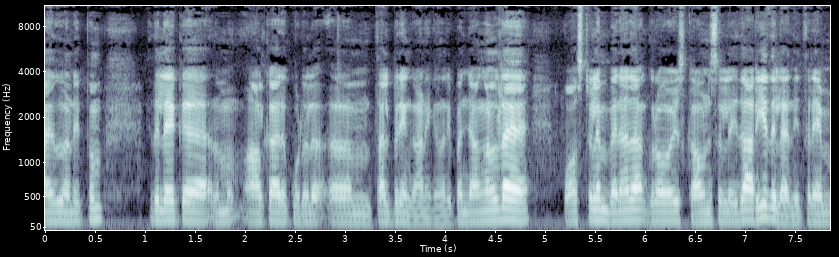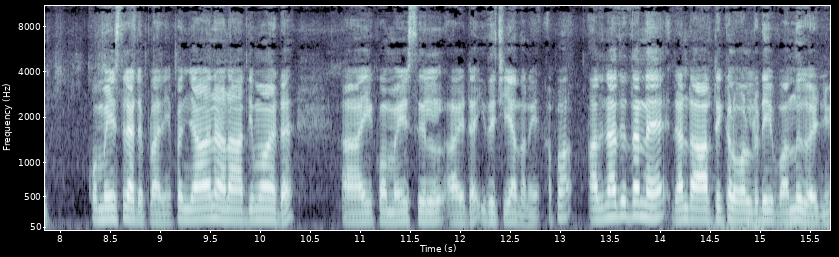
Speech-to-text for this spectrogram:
ആയതുകൊണ്ട് ഇപ്പം ഇതിലേക്ക് ആൾക്കാർ കൂടുതൽ താല്പര്യം കാണിക്കുന്നുണ്ട്. ഇപ്പം ഞങ്ങളുടെ ഓസ്ട്രേലിയൻ ബനാന ഗ്രോവേഴ്സ് കൗൺസിൽ ഇത് അറിയത്തില്ലായിരുന്നു ഇത്രയും കൊമേഴ്സ്യലായിട്ട് പ്ലാൻ ഇപ്പം ഞാനാണ് ആദ്യമായിട്ട് ഈ കൊമേഴ്സിൽ ആയിട്ട് ഇത് ചെയ്യാൻ തുടങ്ങി അപ്പോൾ അതിനകത്ത് തന്നെ രണ്ട് ആർട്ടിക്കിൾ ഓൾറെഡി വന്നു കഴിഞ്ഞു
